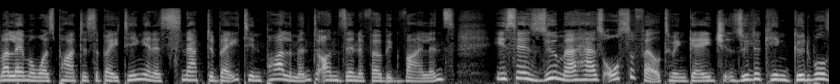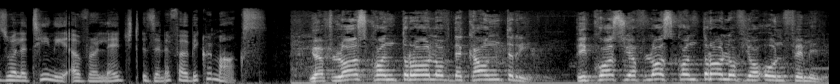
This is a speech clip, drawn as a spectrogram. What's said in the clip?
Malema was participating in a snap debate in Parliament on xenophobic violence. He says Zuma has also failed to engage Zulu King Goodwill Zwelithini over alleged xenophobic remarks. You have lost control of the country because you have lost control of your own family.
